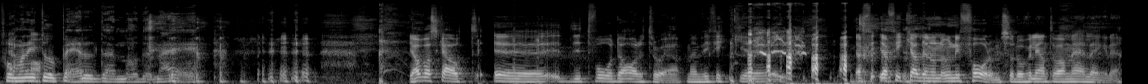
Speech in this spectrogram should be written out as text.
får man Jaha. inte upp elden och det, nej. Jag var scout eh, i två dagar tror jag, men vi fick... Eh, jag, jag fick aldrig någon uniform, så då vill jag inte vara med längre.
